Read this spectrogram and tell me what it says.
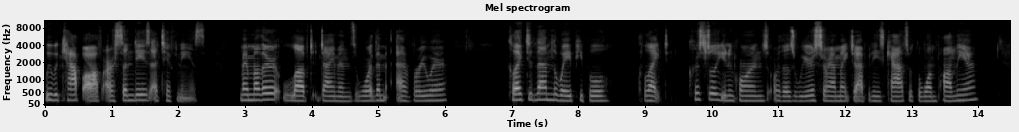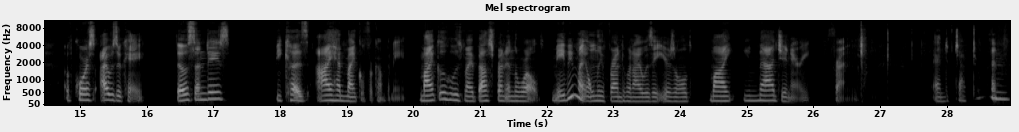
we would cap off our Sundays at Tiffany's. My mother loved diamonds, wore them everywhere collected them the way people collect crystal unicorns or those weird ceramic Japanese cats with the one paw in the air. Of course, I was okay those Sundays because I had Michael for company. Michael, who was my best friend in the world, maybe my only friend when I was eight years old, my imaginary friend. End of chapter one.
